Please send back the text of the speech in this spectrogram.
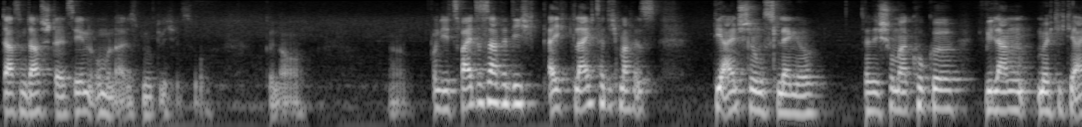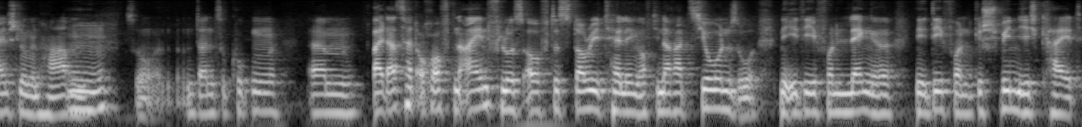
das und das, stelle Szenen um und alles Mögliche so. Genau. Ja. Und die zweite Sache, die ich eigentlich gleichzeitig mache, ist die Einstellungslänge dass ich schon mal gucke, wie lang möchte ich die Einstellungen haben. Mhm. So, und dann zu gucken, ähm, weil das hat auch oft einen Einfluss auf das Storytelling, auf die Narration, so eine Idee von Länge, eine Idee von Geschwindigkeit,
